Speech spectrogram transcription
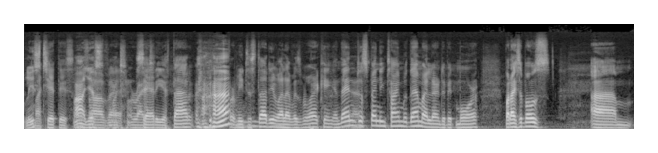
List? machetes Ah, yes, of, uh, right. estar Uh-huh. for me to study while I was working, and then Yes. just spending time with them, I learned a bit more. But I suppose um,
